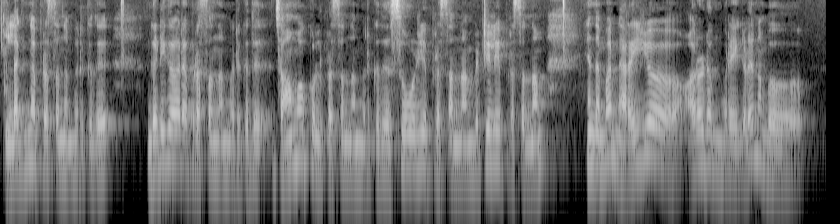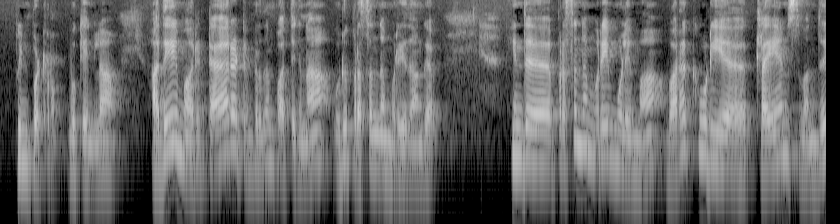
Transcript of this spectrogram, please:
லக்ன பிரசன்னம் இருக்குது கடிகார பிரசன்னம் இருக்குது ஜாமக்குள் பிரசன்னம் இருக்குது சூழிய பிரசன்னம் வெற்றிலை பிரசன்னம் இந்த மாதிரி நிறைய ஆரோட முறைகளை நம்ம பின்பற்றுறோம். ஓகேங்களா? அதே மாதிரி டேரட்ன்றதும் பார்த்திங்கன்னா ஒரு பிரசன்ன முறை தாங்க இந்த பிரசன்ன முறை மூலயமா வரக்கூடிய கிளையண்ட்ஸ் வந்து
